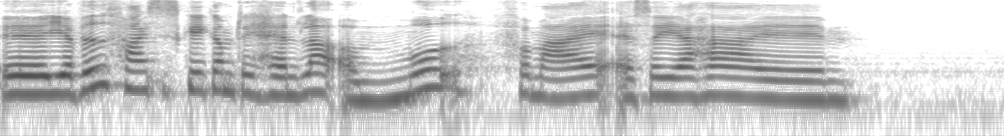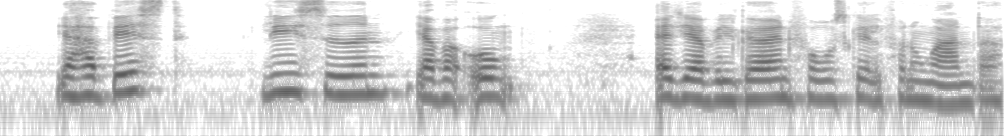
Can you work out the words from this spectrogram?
Øh, jeg ved faktisk ikke, om det handler om mod for mig. Altså, jeg har, øh, jeg har vidst lige siden jeg var ung, at jeg vil gøre en forskel for nogle andre.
